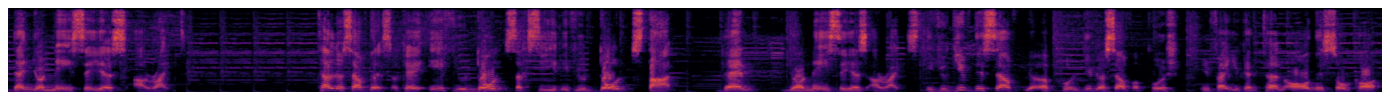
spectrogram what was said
then your naysayers are right. Tell yourself this, okay? If you don't succeed, if you don't start, then your naysayers are right. If you give this self a push, give yourself a push. In fact, you can turn all this so-called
